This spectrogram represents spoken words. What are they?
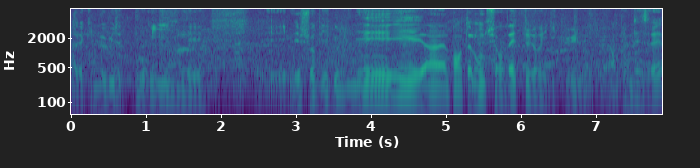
Avec une mobilette pourrie, et, et les cheveux gominés et un pantalon de survette ridicule en plein désert.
